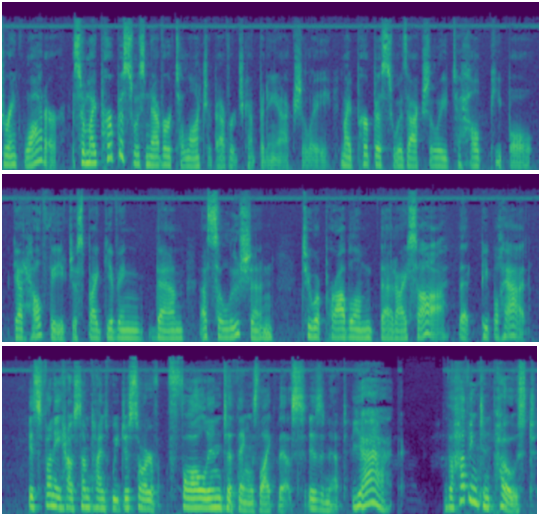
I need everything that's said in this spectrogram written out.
drink water. So my purpose was never to launch a beverage company, actually. My purpose was actually to help people get healthy just by giving them a solution to a problem that I saw that people had. It's funny how sometimes we just sort of fall into things like this, isn't it? Yeah. The Huffington Post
